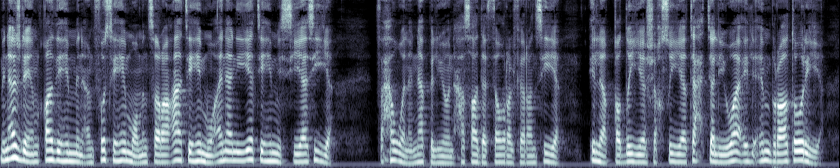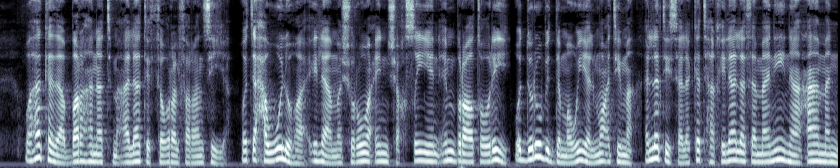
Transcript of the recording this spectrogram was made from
من أجل إنقاذهم من أنفسهم ومن صراعاتهم وأنانيتهم السياسية. فحول نابليون حصاد الثورة الفرنسية إلى قضية شخصية تحت لواء الإمبراطورية وهكذا برهنت مآلات الثورة الفرنسية وتحولها إلى مشروع شخصي إمبراطوري والدروب الدموية المعتمة التي سلكتها خلال ثمانين عاما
